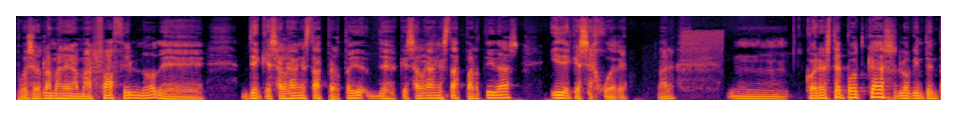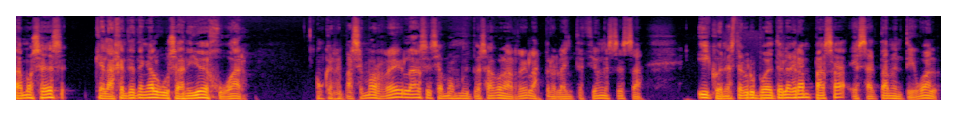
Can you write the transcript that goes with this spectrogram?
pues es la manera más fácil, ¿no? De, que salgan estas de que salgan estas partidas y de que se juegue. Mm, con este podcast lo que intentamos es que la gente tenga el gusanillo de jugar. Aunque repasemos reglas y seamos muy pesados con las reglas, pero la intención es esa. Y con este grupo de Telegram pasa exactamente igual.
